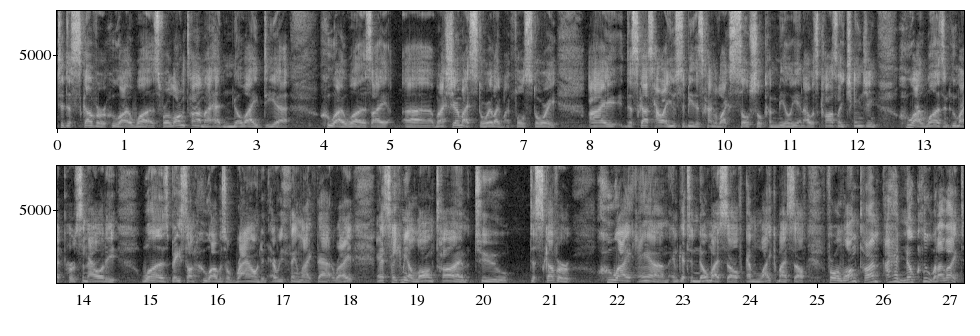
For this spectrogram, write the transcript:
to discover who I was. For a long time, I had no idea who I was. I uh, When I share my story, like my full story, I discuss how I used to be this kind of like social chameleon. I was constantly changing who I was and who my personality was based on who I was around and everything like that, right? And it's taken me a long time to discover who I am and get to know myself and like myself. For a long time, I had no clue what I liked.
